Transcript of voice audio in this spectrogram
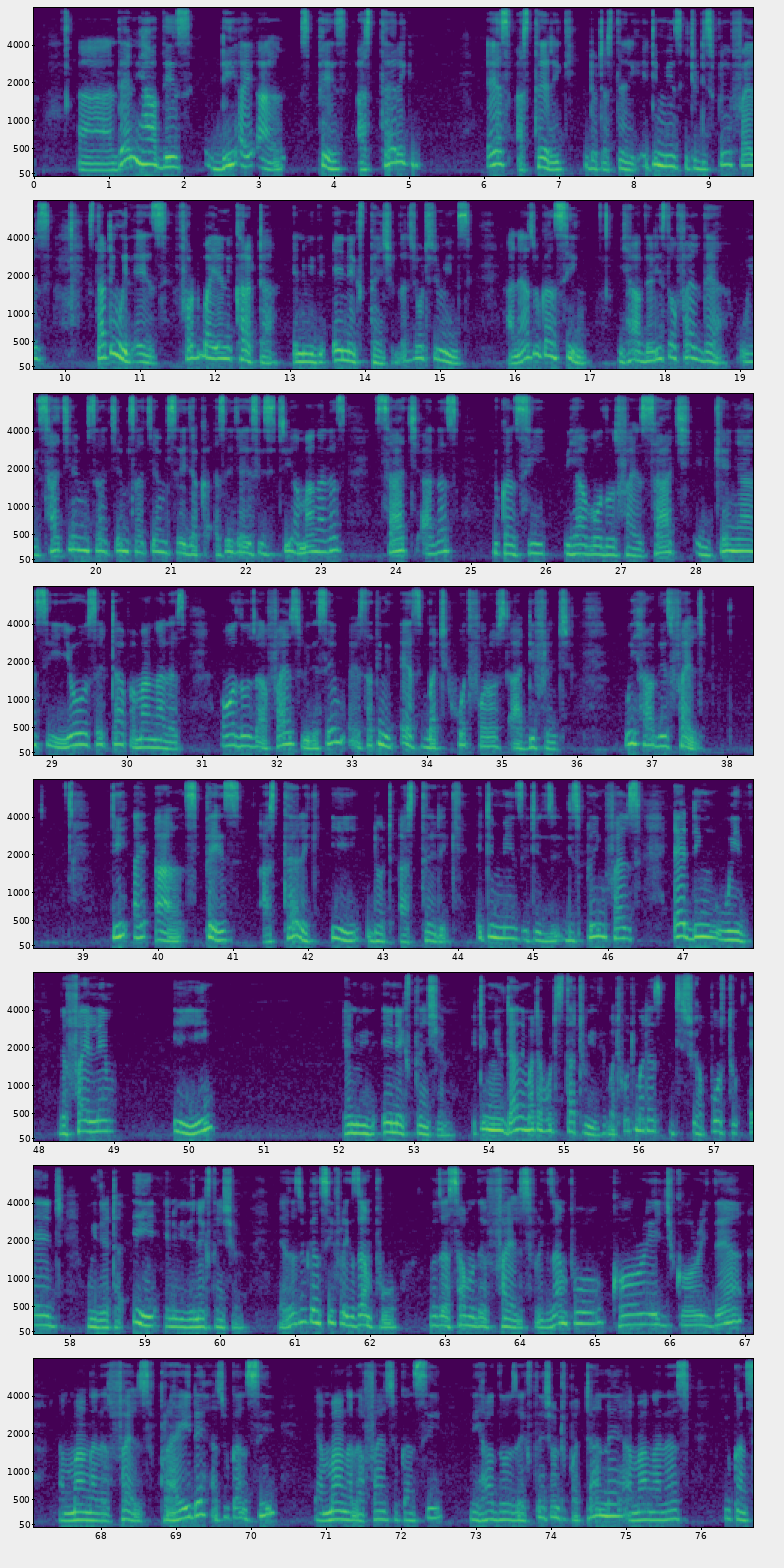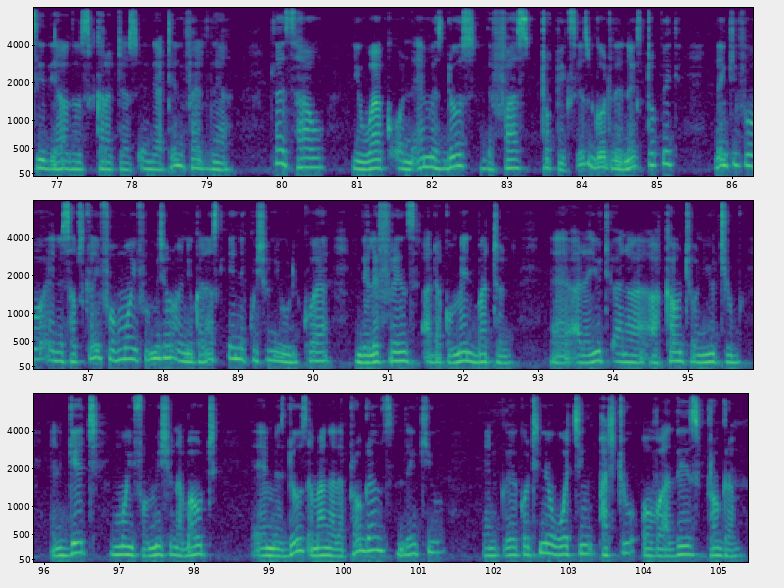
Uh, then you have this dir space asterisk s asterisk dot asterisk. It means it will display files starting with s followed by any character and with any extension. That's what it means. And as you can see we have the list of files there. We search them search them search m sage sage among others search others. You can see we have all those files. Search in kenya ceo setup among others. All those are files with the same uh, starting with s but what follows are different. We have this file. Dir space asterisk e dot asterisk. It means it is displaying files adding with the file name e and with any extension. It means doesn't matter what to start with but what matters it is supposed to add with letter e and with an extension. As you can see for example those are some of the files. For example courage courage there among other files. Pride as you can see among other files you can see we have those extension to patane among others you can see they have those characters and there are 10 files there that's how you work on MS-DOS the first topics let's go to the next topic Thank you for and subscribe for more information and you can ask any question you require in the reference at the comment button uh, at a YouTube an account on YouTube and get more information about MS-DOS among other programs. Thank you and uh, continue watching part 2 of uh, this program.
